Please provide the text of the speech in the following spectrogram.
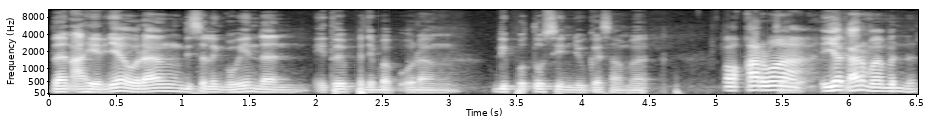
Dan akhirnya orang diselingkuhin dan itu penyebab orang diputusin juga sama Oh karma. Iya karma bener.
